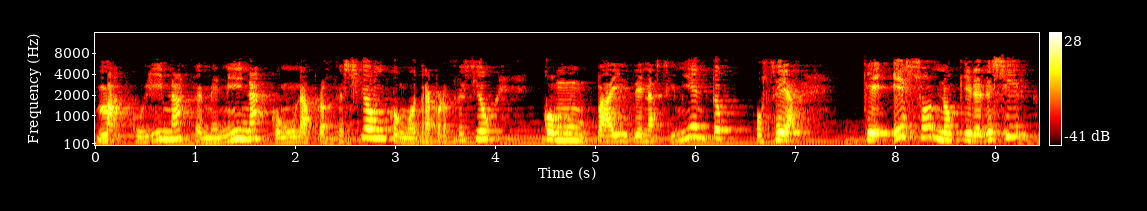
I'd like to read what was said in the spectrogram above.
masculinas, femeninas, con una profesión, con otra profesión, con un país de nacimiento. O sea, que eso no quiere decir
